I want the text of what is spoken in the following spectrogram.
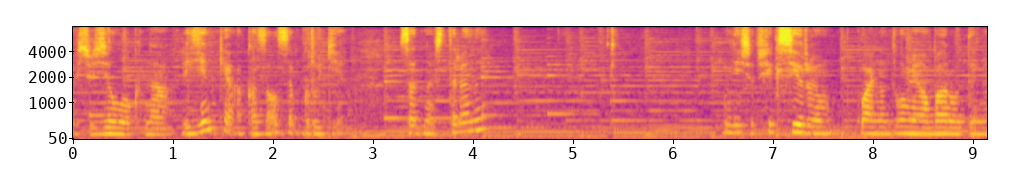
То есть узелок на резинке оказался в груди. С одной стороны. Здесь вот фиксируем буквально двумя оборотами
